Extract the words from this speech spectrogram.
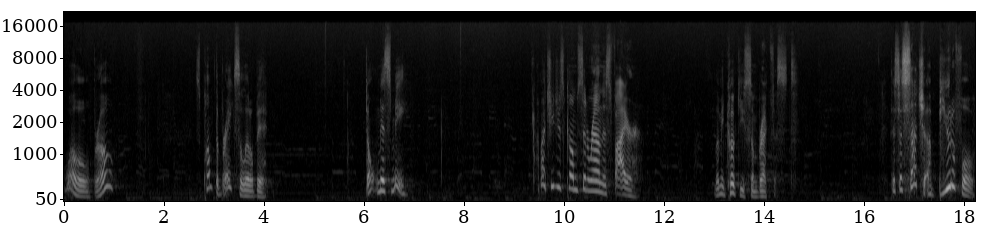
whoa, bro. Let's pump the brakes a little bit. Don't miss me. How about you just come sit around this fire? Let me cook you some breakfast. This is such a beautiful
